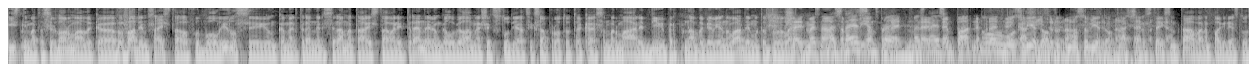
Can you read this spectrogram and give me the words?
īstenībā tas ir normāli, ka Vadims aizstāv futbola izlasi, un kamēr treneris ir amatā, aizstāv arī treneri. Un galu galā mēs šeit studijā, cik saprotu, tā kā esam ar Māri divi pret nabaga vienu Vadimu. Tad, lai... Šeit mēs neesam, mēs neesam pret, mēs neesam partneri. Nu, mūsu viedokļi, mūsu viedokļi atšķiras, teiksim tā, varam pagriezt to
